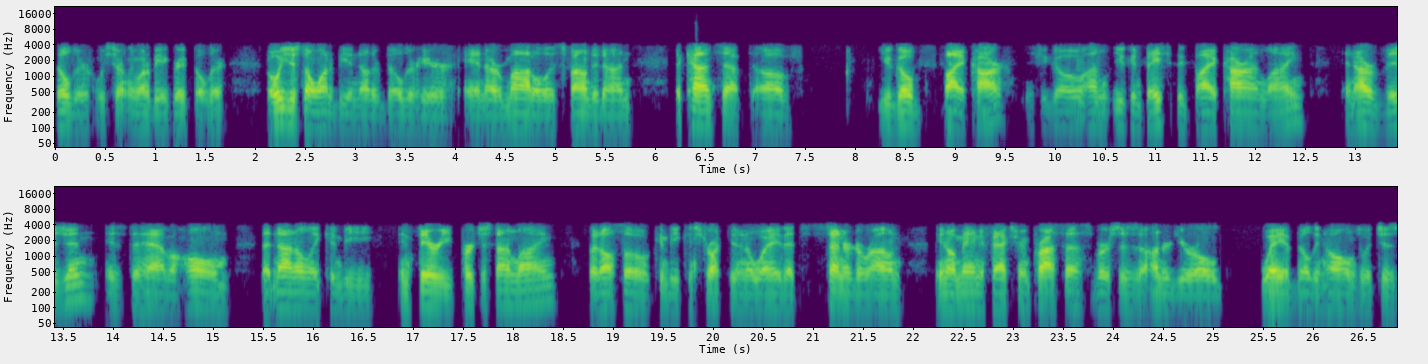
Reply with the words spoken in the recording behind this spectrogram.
builder. We certainly want to be a great builder, but we just don't want to be another builder here. And our model is founded on the concept of you go buy a car. If you go mm-hmm. on, you can basically buy a car online. And our vision is to have a home that not only can be, in theory, purchased online, but also can be constructed in a way that's centered around, you know, manufacturing process versus a hundred-year-old way of building homes, which is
